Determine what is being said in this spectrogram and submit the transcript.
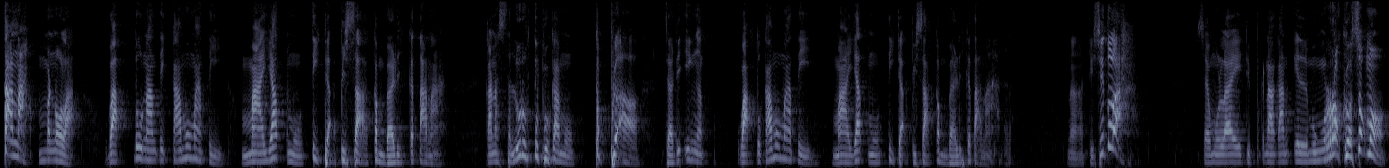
tanah menolak. Waktu nanti kamu mati, mayatmu tidak bisa kembali ke tanah. Karena seluruh tubuh kamu kebal. Jadi ingat, waktu kamu mati, mayatmu tidak bisa kembali ke tanah. Nah di situlah saya mulai diperkenalkan ilmu ngerogo sukmo.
